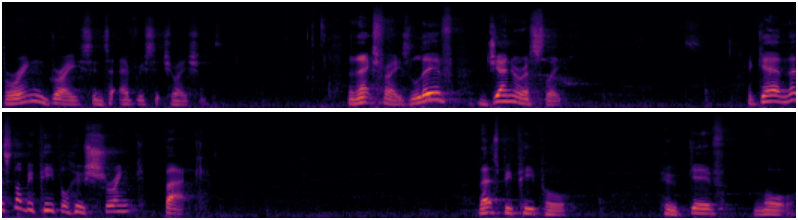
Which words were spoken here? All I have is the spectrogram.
bring grace into every situation. The next phrase live generously. Again, let's not be people who shrink back. Let's be people who give more.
